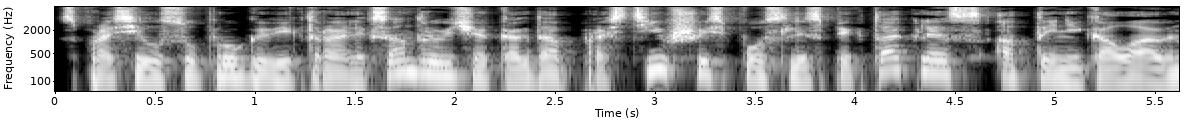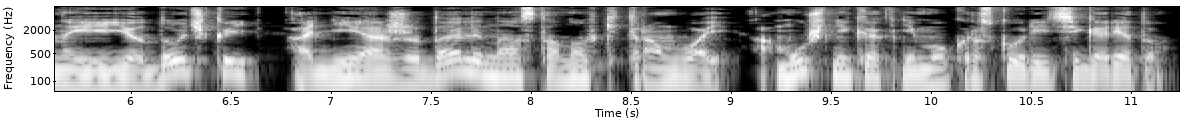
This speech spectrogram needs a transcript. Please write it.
спросил супруга Виктора Александровича, когда, простившись после спектакля с Аттой Николаевной и ее дочкой, они ожидали на остановке трамвай, а муж никак не мог раскурить сигарету.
